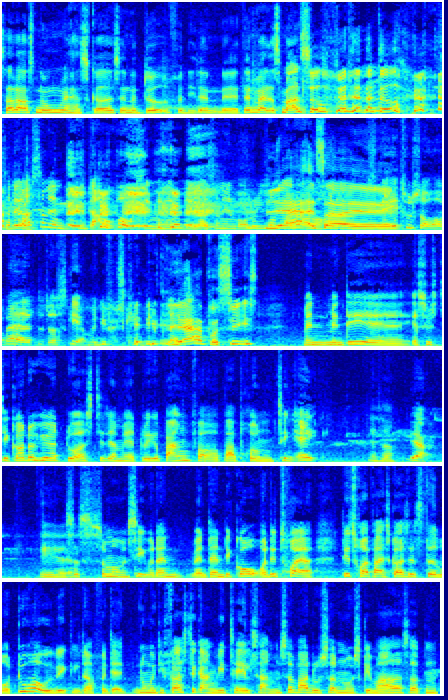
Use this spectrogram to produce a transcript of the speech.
Så er der også nogen, jeg har skrevet, at den er død, fordi den, øh, den var ellers meget sød, men den er død. så det er også sådan en, en dagbog simpelthen, eller sådan en, hvor du ligesom ja, holder, altså, holder status over, hvad er det, der sker med de forskellige planter? Ja, præcis. Men, men det, jeg synes, det er godt at høre, at du også det der med, at du ikke er bange for at bare prøve nogle ting af. Altså, ja. Øh, ja. så, så må man se, hvordan, hvordan det går. Og det tror, jeg, det tror jeg faktisk også er et sted, hvor du har udviklet dig. For nogle af de første gange, vi talte sammen, så var du sådan måske meget sådan,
